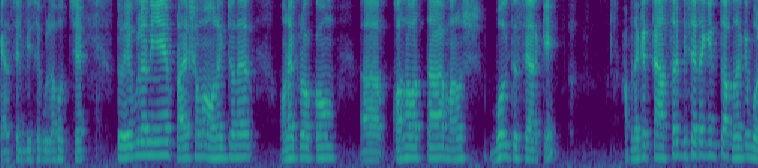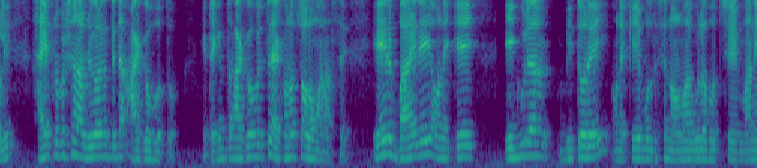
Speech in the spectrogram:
ক্যান্সেল ভিসাগুলো হচ্ছে। তো এগুলো নিয়ে প্রায় সময় অনেকজনের অনেক রকম কথাবার্তা মানুষ বলতেছে আর কি। আপনাদেরকে ট্রান্সফার বিষয়টা কিন্তু আপনাদেরকে বলি হাই প্রফেশনাল আরবি করা কিন্তু এটা আগেও হতো। এটা কিন্তু আগেও হয়তো এখনও চলমান আছে। এর বাইরেই অনেকেই এগুলার ভিতরেই অনেকেই বলতেছে নর্মালগুলো হচ্ছে মানে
